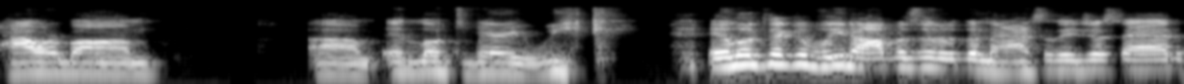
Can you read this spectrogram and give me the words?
power bomb. Um, it looked very weak. It looked the complete opposite of the match that they just had.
